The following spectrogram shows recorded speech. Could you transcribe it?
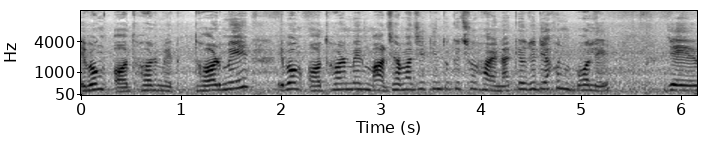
এবং অধর্মের ধর্মে এবং অধর্মের মাঝামাঝি কিন্তু কিছু হয় না। কেউ যদি এখন বলে যে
